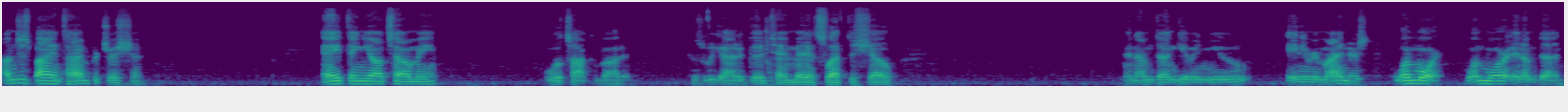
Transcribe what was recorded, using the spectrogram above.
I'm just buying time, Patricia. Anything y'all tell me, we'll talk about it. Because we got a good 10 minutes left to show. And I'm done giving you any reminders. One more, one more, and I'm done.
